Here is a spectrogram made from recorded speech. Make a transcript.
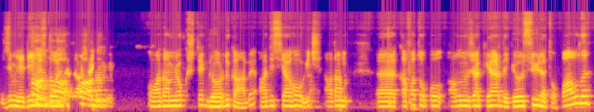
Bizim yediğimiz o zaten adam yok. O adam yok işte gördük abi. Adis Yahovic adam e, kafa topu alınacak yerde göğsüyle topu aldı.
